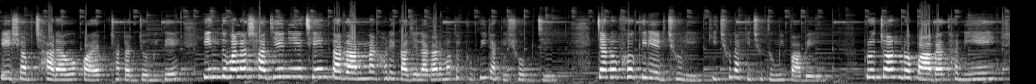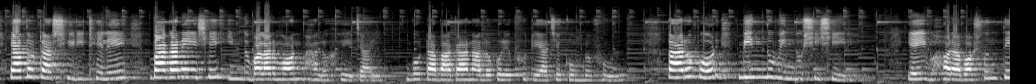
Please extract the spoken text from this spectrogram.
এইসব ছাড়াও কয়েক ছটাক জমিতে ইন্দুবালা সাজিয়ে নিয়েছেন তার রান্নাঘরে কাজে লাগার মতো টুকিটাকি সবজি। যেন ফকিরের ঝুলি, কিছু না কিছু তুমি পাবেই। প্রচণ্ড পা ব্যথা নিয়ে এতটা সিঁড়ি ঠেলে বাগানে এসে ইন্দুবালার মন ভালো হয়ে যায়। গোটা বাগান আলো করে ফুটে আছে কুমড়ো ফুল। তার উপর বিন্দু বিন্দু শিশির। এই ভরা বসন্তে,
